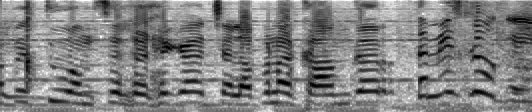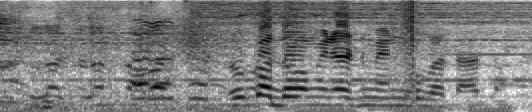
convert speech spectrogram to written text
अबे तू हमसे लड़ेगा चल अपना काम कर। तमीज लोग हैं। रुको दो मिनट में इनको बताता हूँ।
